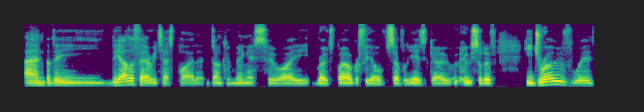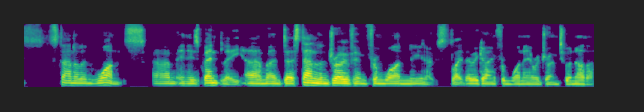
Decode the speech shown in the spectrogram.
And the the other Fairey test pilot, Duncan Menzies, who I wrote a biography of several years ago, who sort of he drove with Staniland once um, in his Bentley, um, and uh, Staniland drove him from one, you know, it's like they were going from one aerodrome to another,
